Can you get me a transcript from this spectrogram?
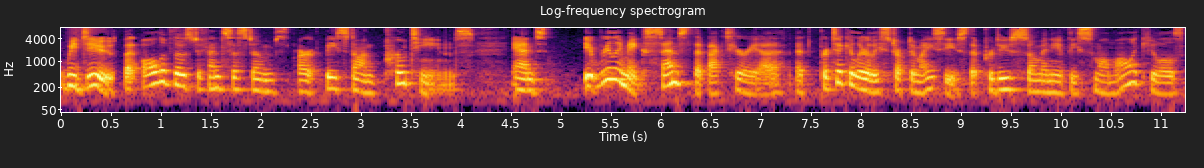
We do, but all of those defense systems are based on proteins. And it really makes sense that bacteria, uh, particularly streptomyces, that produce so many of these small molecules,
